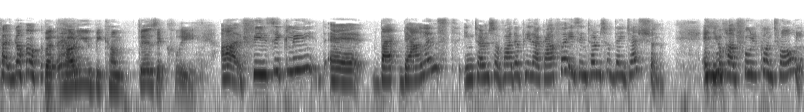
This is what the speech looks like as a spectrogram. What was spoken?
but go. But how do you become physically? uh, physically uh, ba- balanced in terms of Vata Pitta Kapha is in terms of digestion. And you have full control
